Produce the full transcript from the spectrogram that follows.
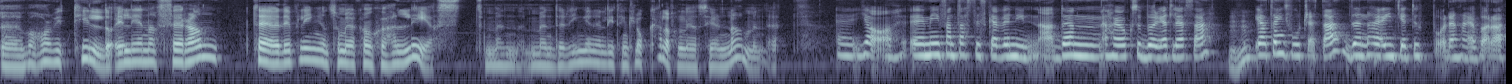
eh, eh, vad har vi till då? Elena Ferrante. Det är väl ingen som jag kanske har läst. Men, men det ringer en liten klocka i alla fall när jag ser namnet. Eh, ja, eh, Min fantastiska väninna, den har jag också börjat läsa. Mhm. Jag har tänkt fortsätta, den har jag inte gett upp på, den har jag bara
